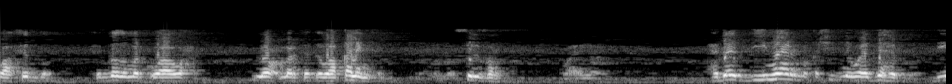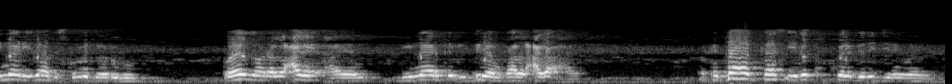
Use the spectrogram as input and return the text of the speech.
waa fido fidadu marka waa wax nooc marka waa qalinka. Silverka haddaad diinaar maqashidna waa dahab. Diinaar iyo dahab isku mid waa ogow. Waagii hore lacagay ahaayeen diinaarka iyo dirhamkaa lacaga ahay marka dahabkaas iyo dadka ku kala geda waagi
